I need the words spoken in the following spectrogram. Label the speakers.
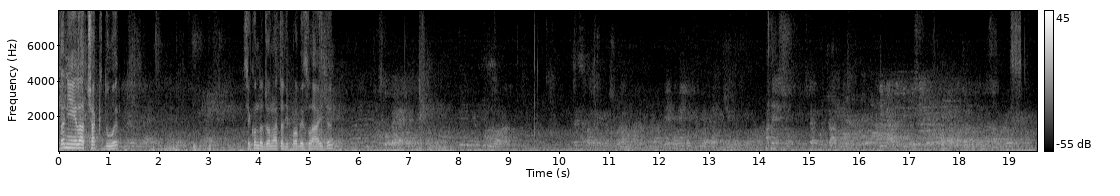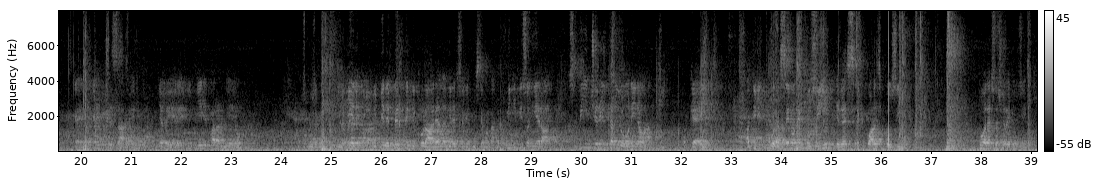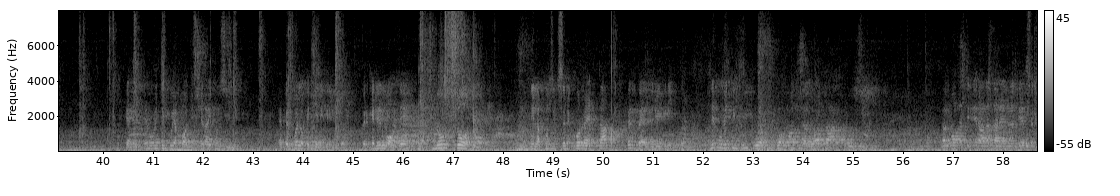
Speaker 1: Daniela Chuck 2, seconda giornata di prove slide.
Speaker 2: Di avere il piede parallelo, scusami, il piede, il piede perpendicolare alla direzione in cui stiamo andando. Quindi bisognerà spingere il tallone in avanti, ok? Addirittura se non è così, deve essere quasi così. Tu adesso ce l'hai così. Ok? Nel momento in cui appoggi ce l'hai così, è per quello che tiene grip, perché le ruote non sono nella posizione corretta per perdere il grip. Nel momento in cui tu, tu appoggi la ruota così, la ruota tenderà ad andare nella direzione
